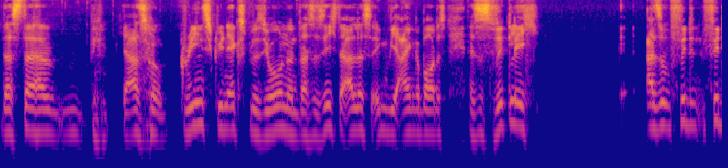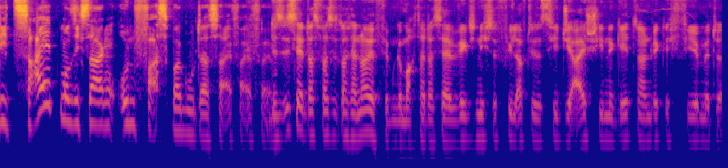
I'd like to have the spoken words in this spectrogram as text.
dass da ja so Greenscreen-Explosionen und was weiß ich da alles irgendwie eingebaut ist. Es ist wirklich, also für, den, für die Zeit muss ich sagen, unfassbar guter Sci-Fi-Film. Das ist ja das, was jetzt auch der neue Film gemacht hat, dass er wirklich nicht so viel auf diese CGI-Schiene geht, sondern wirklich viel mit äh,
